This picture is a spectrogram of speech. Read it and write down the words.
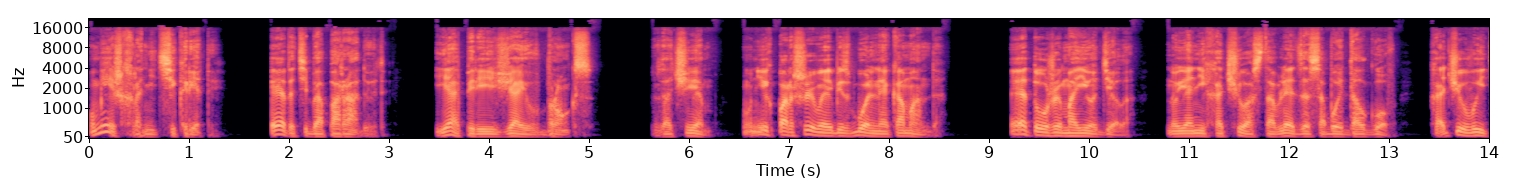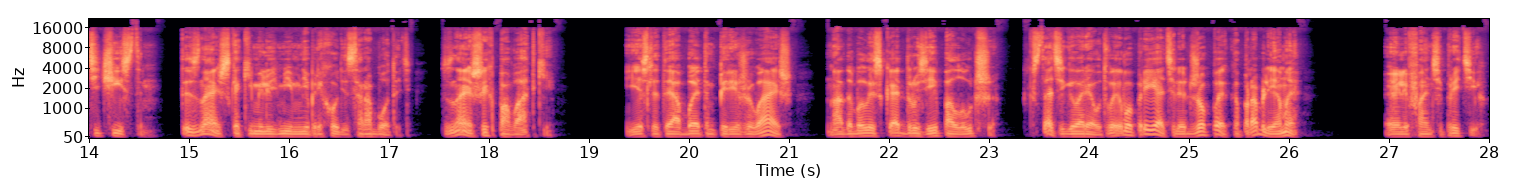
Умеешь хранить секреты? Это тебя порадует. Я переезжаю в Бронкс. Зачем? У них паршивая бейсбольная команда. Это уже мое дело. Но я не хочу оставлять за собой долгов. Хочу выйти чистым. Ты знаешь, с какими людьми мне приходится работать. Знаешь их повадки. Если ты об этом переживаешь, надо было искать друзей получше. Кстати говоря, у твоего приятеля Джо Пека проблемы». Элефанти притих.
